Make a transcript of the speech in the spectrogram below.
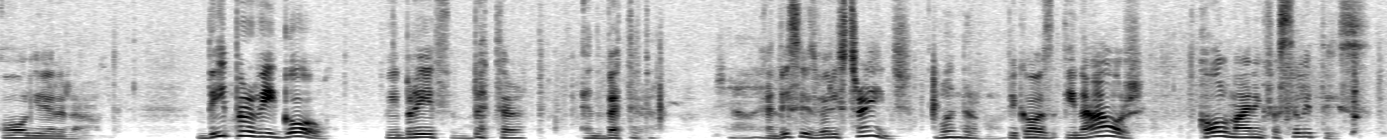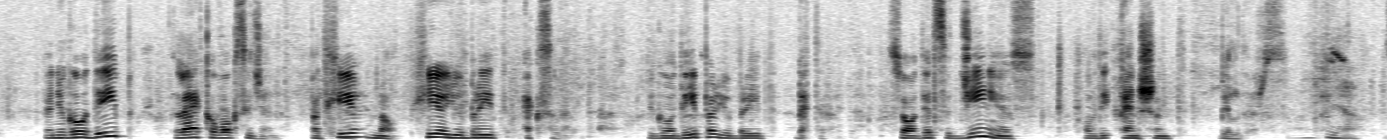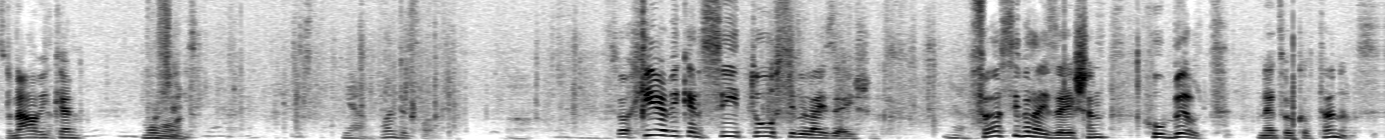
all year around. Deeper we go, we breathe better and better. And this is very strange Wonderful. because in our coal mining facilities, when you go deep, lack of oxygen. But here, no. Here you breathe excellent. You go deeper, you breathe better. So that's the genius of the ancient builders. Yeah. So now we can move on. Yeah, wonderful. Oh. So here we can see two civilizations. Yeah. First civilization who built network of tunnels,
